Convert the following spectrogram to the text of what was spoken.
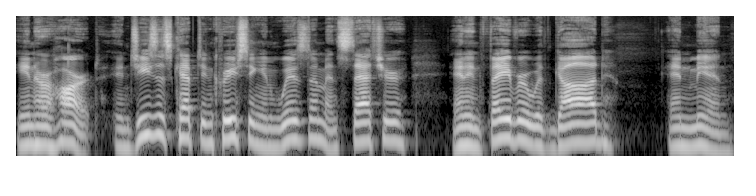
in her heart. And Jesus kept increasing in wisdom and stature and in favor with God and men.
